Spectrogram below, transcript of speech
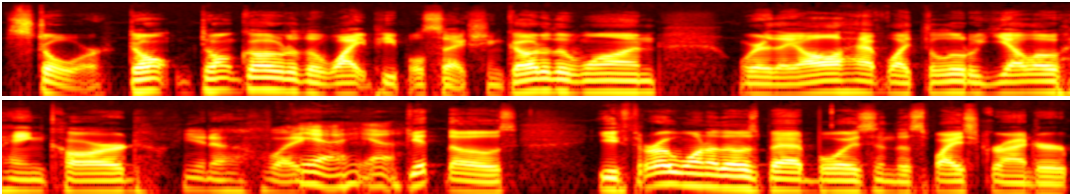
store. Don't don't go to the white people section. Go to the one where they all have like the little yellow hang card, you know, like yeah, yeah. get those. You throw one of those bad boys in the spice grinder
